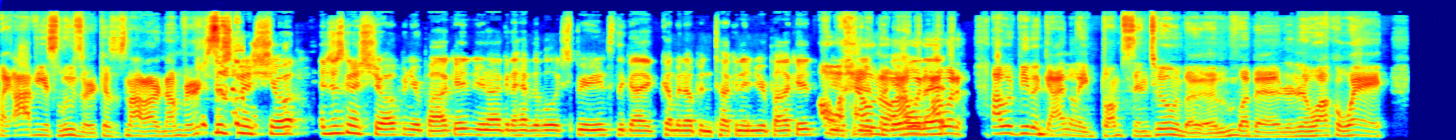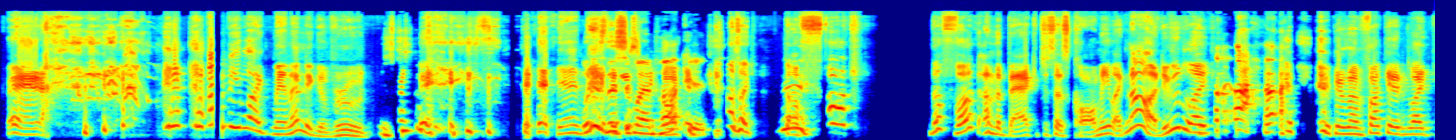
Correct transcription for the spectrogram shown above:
like obvious loser because it's not our numbers. It's numbers. just gonna show up. It's just gonna show up in your pocket. You're not gonna have the whole experience. The guy coming up and tucking it in your pocket. Oh You're hell no! I would, I would, I would be the guy that like bumps into him and be like, "Uh, my bad, and then walk away. And I'd be like, man, that nigga rude. What is this in my pocket? I was like, the fuck? the fuck on the back it just says call me like no dude like because i'm fucking like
